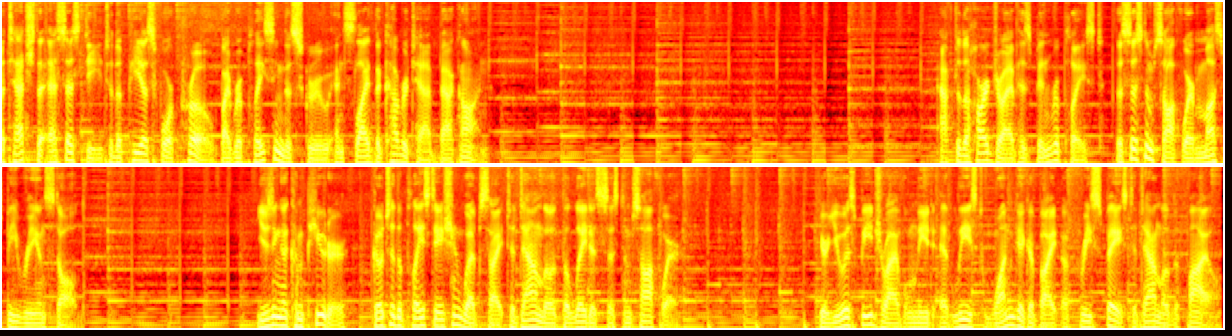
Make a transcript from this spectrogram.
Attach the SSD to the PS4 Pro by replacing the screw and slide the cover tab back on. After the hard drive has been replaced, the system software must be reinstalled. Using a computer, go to the PlayStation website to download the latest system software. Your USB drive will need at least 1 GB of free space to download the file.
